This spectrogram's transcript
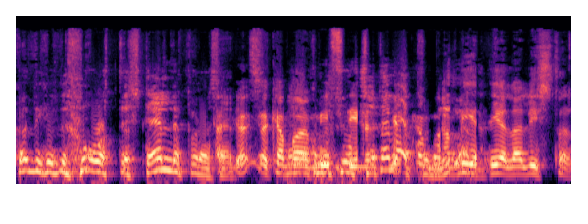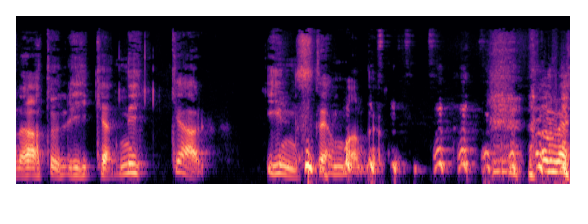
Det återställer på något sätt. Jag, jag kan Men bara, kommer meddela, jag kan bara meddela lyssnarna att Ulrika nickar instämmande. Ja, men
